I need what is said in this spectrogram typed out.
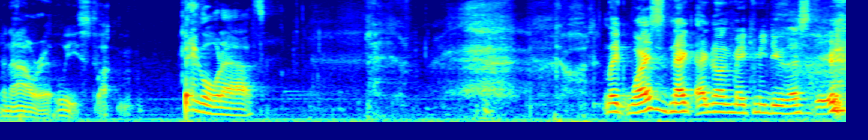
An hour at least. Fucking big old ass. God. Like, why is neck eggnog making me do this, dude?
